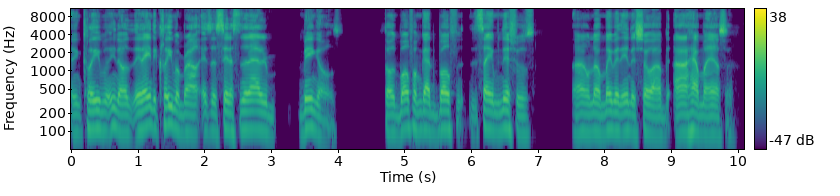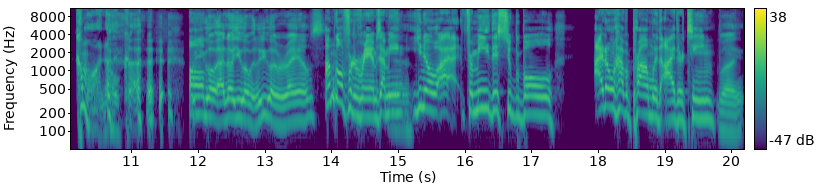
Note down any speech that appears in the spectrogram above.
in Cleveland. You know, it ain't the Cleveland Browns; it's the Cincinnati Bengals. So both of them got both the same initials. I don't know. Maybe at the end of the show, I'll, I'll have my answer. Come on, Oak. Go, I know you go. You go to the Rams. I'm going for the Rams. I mean, you know, I, for me, this Super Bowl, I don't have a problem with either team. Right.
